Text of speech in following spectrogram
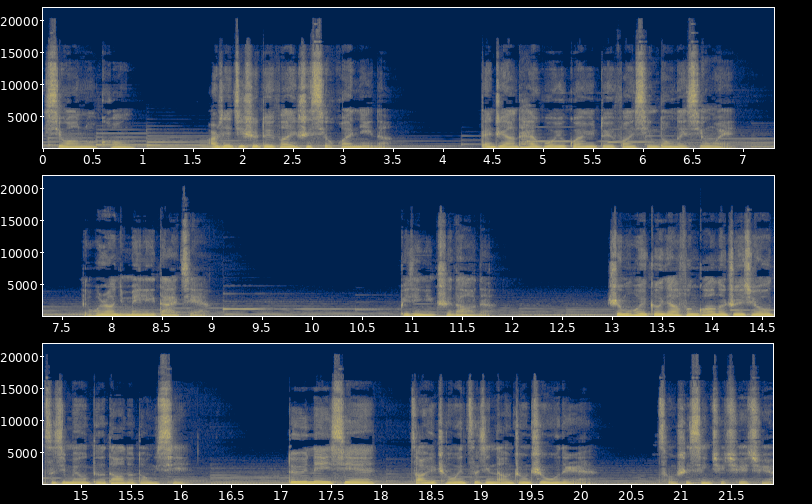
希望落空，而且即使对方也是喜欢你的，但这样太过于关于对方行动的行为，也会让你魅力大减。毕竟你知道的，人们会更加疯狂地追求自己没有得到的东西。对于那些。早已成为自己囊中之物的人，总是兴趣缺缺。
